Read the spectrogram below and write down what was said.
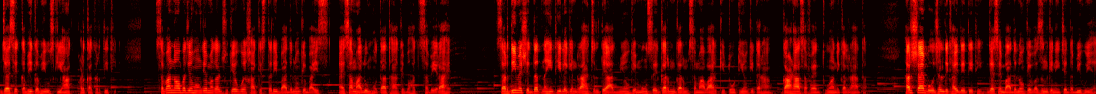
جیسے کبھی کبھی اس کی آنکھ پھڑکا کرتی تھی۔ سوا نو بجے ہوں گے مگر جھکے ہوئے خاکستری بادلوں کے باعث ایسا معلوم ہوتا تھا کہ بہت سویرا ہے۔ سردی میں شدت نہیں تھی لیکن راہ چلتے آدمیوں کے منہ سے گرم گرم سماوار کی ٹوٹیوں کی طرح گاڑھا سفید دھواں نکل رہا تھا۔ ہر شے بوجھل دکھائی دیتی تھی جیسے بادلوں کے وزن کے نیچے دبی ہوئی ہے۔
